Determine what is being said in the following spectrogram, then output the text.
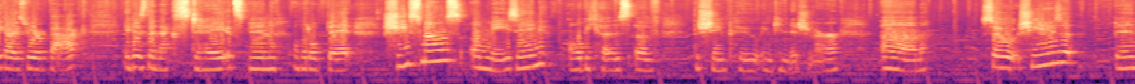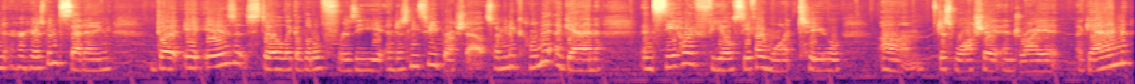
Okay guys, we are back. It is the next day. It's been a little bit. She smells amazing, all because of the shampoo and conditioner. Um, So she's been, her hair's been setting, but it is still like a little frizzy and just needs to be brushed out. So I'm gonna comb it again and see how I feel, see if I want to um, just wash it and dry it again.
